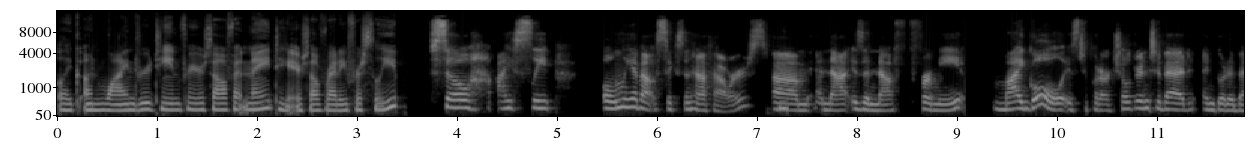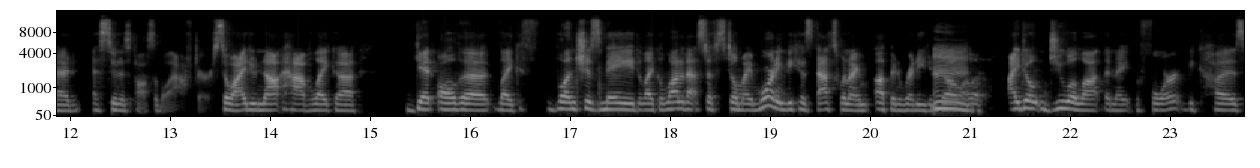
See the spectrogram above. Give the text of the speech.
like unwind routine for yourself at night to get yourself ready for sleep? So I sleep only about six and a half hours. Mm. Um, and that is enough for me. My goal is to put our children to bed and go to bed as soon as possible after. So I do not have like a get all the like lunches made. Like a lot of that stuff still my morning because that's when I'm up and ready to Mm. go. I don't do a lot the night before because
